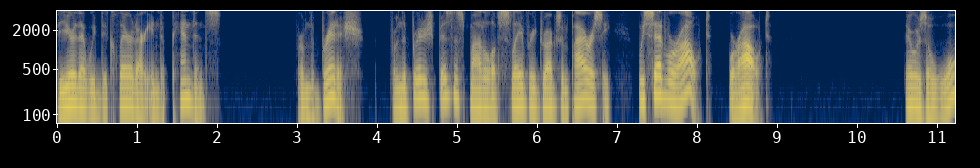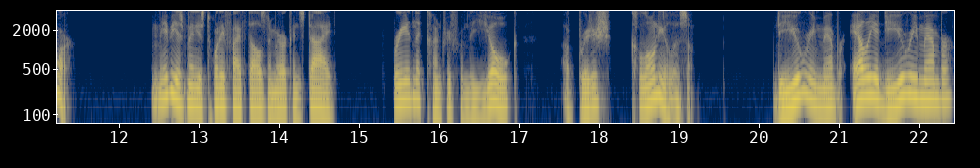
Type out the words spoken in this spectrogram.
the year that we declared our independence from the British, from the British business model of slavery, drugs, and piracy, we said we're out. We're out. There was a war. Maybe as many as 25,000 Americans died, freeing the country from the yoke of British colonialism. Do you remember, Elliot? Do you remember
